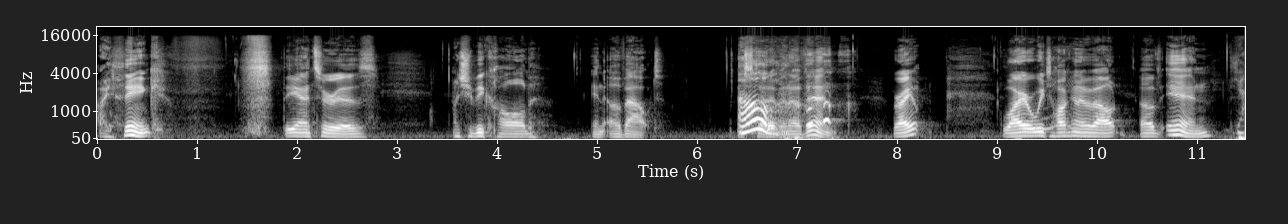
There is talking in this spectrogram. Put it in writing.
I think the answer is it should be called an of out instead Oh. of an of in, right? Why are we talking about of in Yeah.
